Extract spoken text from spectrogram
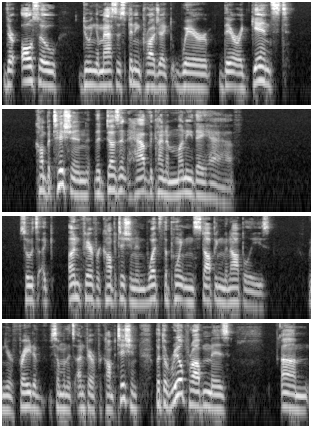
they're also doing a massive spinning project where they're against competition that doesn't have the kind of money they have. So it's like unfair for competition. And what's the point in stopping monopolies when you're afraid of someone that's unfair for competition? But the real problem is um,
